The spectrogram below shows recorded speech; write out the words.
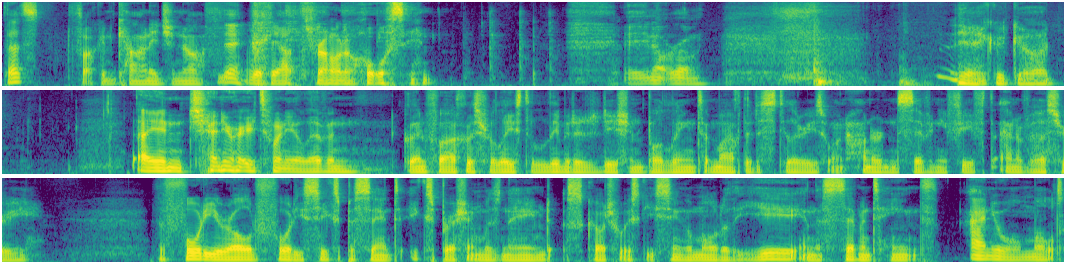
That's fucking carnage enough. Yeah. Without throwing a horse in. Yeah, you're not wrong. Yeah, good God. Uh, in January 2011, Glenfarclas released a limited edition bottling to mark the distillery's 175th anniversary. The 40 year old 46% expression was named Scotch Whisky Single Malt of the Year in the 17th Annual Malt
